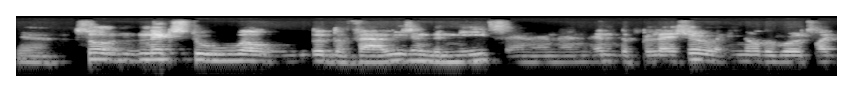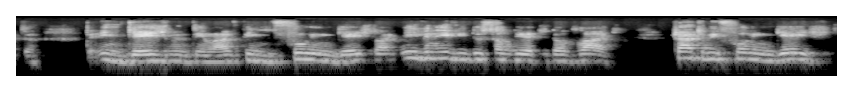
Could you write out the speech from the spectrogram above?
Yeah. So next to well, the, the values and the needs and, and, and the pleasure, in other words, like the, the engagement in life, being fully engaged. Like even if you do something that you don't like, try to be fully engaged.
